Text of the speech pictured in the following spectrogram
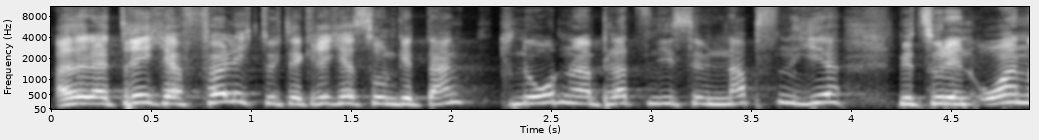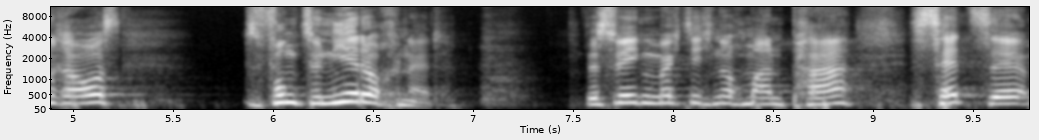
Also da drehe ich ja völlig durch, da kriege ich ja so einen Gedankenknoten und dann platzen die Synapsen hier mit zu den Ohren raus. Das funktioniert doch nicht. Deswegen möchte ich noch mal ein paar Sätze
